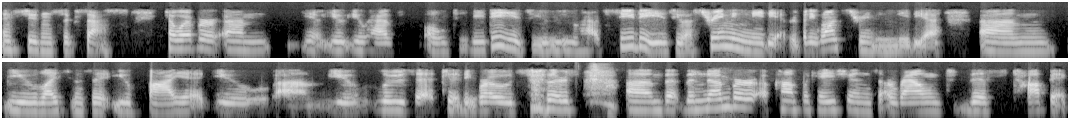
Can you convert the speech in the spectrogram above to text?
and student success. However, um, you know, you, you have old DVDs, you, you have CDs, you have streaming media. Everybody wants streaming media. Um, you license it, you buy it, you um, you lose it, it erodes. There's um, the the number of complications around this topic.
